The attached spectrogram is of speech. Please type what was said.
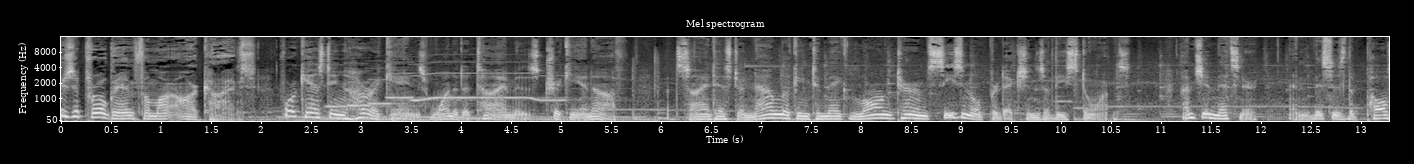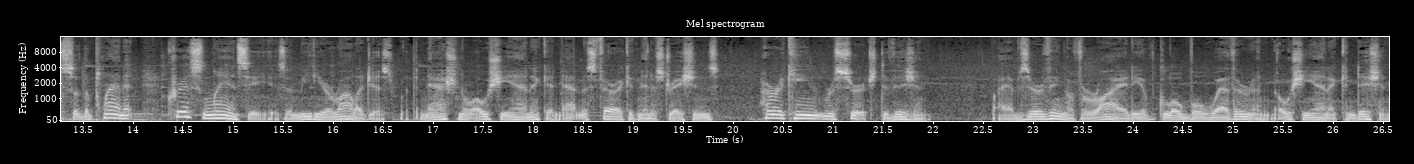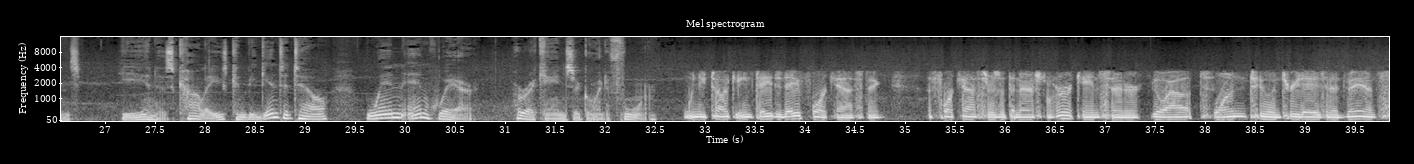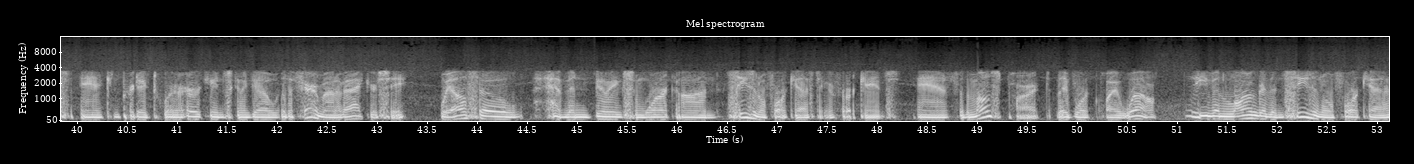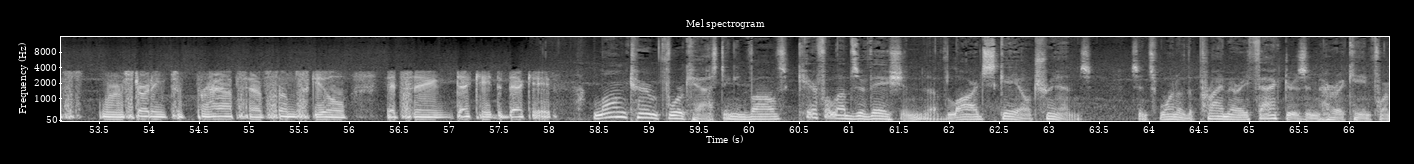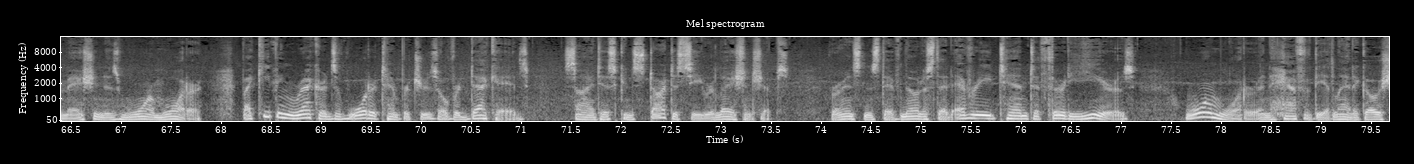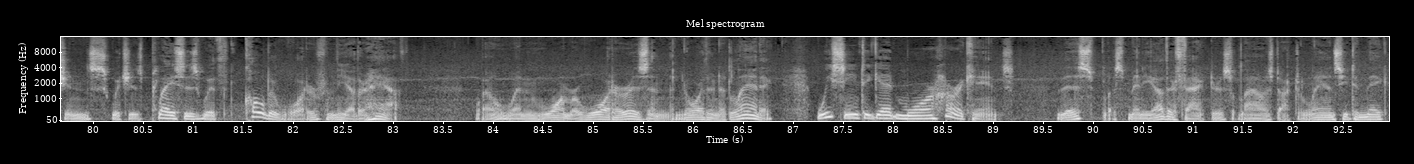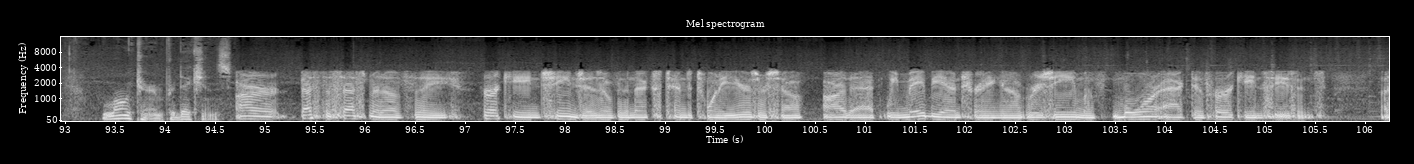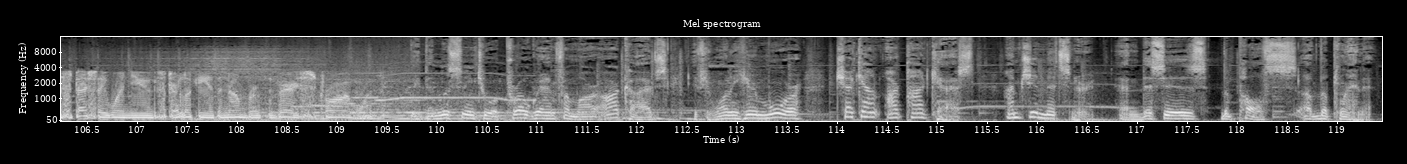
Here's a program from our archives. Forecasting hurricanes one at a time is tricky enough, but scientists are now looking to make long term seasonal predictions of these storms. I'm Jim Metzner, and this is the Pulse of the Planet. Chris Landsea is a meteorologist with the National Oceanic and Atmospheric Administration's Hurricane Research Division. By observing a variety of global weather and oceanic conditions, he and his colleagues can begin to tell when and where hurricanes are going to form. When you're talking day to day forecasting, the forecasters at the National Hurricane Center go out one, two, and three days in advance and can predict where a hurricane is going to go with a fair amount of accuracy. We also have been doing some work on seasonal forecasting of hurricanes, and for the most part, they've worked quite well. Even longer than seasonal forecasts, we're starting to perhaps have some skill at saying decade to decade. Long term forecasting involves careful observation of large scale trends. Since one of the primary factors in hurricane formation is warm water, by keeping records of water temperatures over decades, scientists can start to see relationships. For instance, they've noticed that every 10 to 30 years, warm water in half of the Atlantic Ocean switches places with colder water from the other half. Well, when warmer water is in the northern Atlantic, we seem to get more hurricanes. This, plus many other factors, allows Dr. Landsea to make long term predictions. Our best assessment of the hurricane changes over the next 10 to 20 years or so are that we may be entering a regime of more active hurricane seasons, especially when you start looking at the number of the very strong ones. We've been listening to a program from our archives. If you want to hear more, check out our podcast. I'm Jim Metzner, and this is The Pulse of the Planet.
